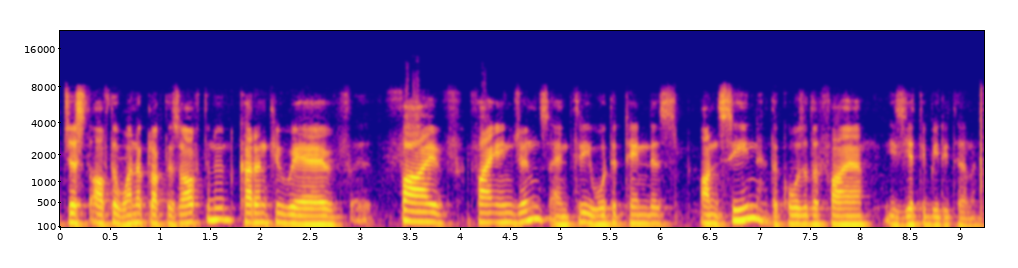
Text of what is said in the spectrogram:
just after 1 o'clock this afternoon. Currently, we have five fire engines and three water tenders on scene. The cause of the fire is yet to be determined.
